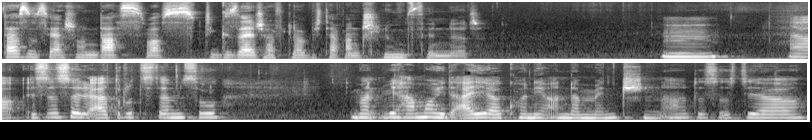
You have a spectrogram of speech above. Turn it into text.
Das ist ja schon das, was die Gesellschaft, glaube ich, daran schlimm findet. Hm. Ja, es ist halt auch trotzdem so, ich meine, wir haben halt auch ja keine anderen Menschen. Ne? Das ist ja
